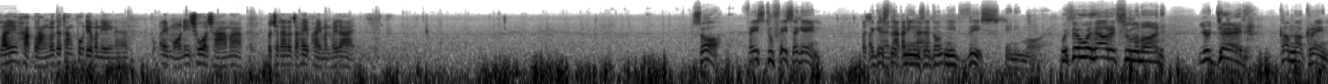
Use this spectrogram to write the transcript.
ไล่หักหลังไว้กระทั่งพวกเดียวกันเองนะครับพวกไอ้หมอนี่ชั่วช้ามาก เพราะฉะนั้นเราจะให้ภัยมันไม่ได้ So, face to face again. ประ I guess เจอหน้า that กันอีก means นะ I don't need this anymore. With or without it, Suleiman, you're dead. Come now, Crane.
